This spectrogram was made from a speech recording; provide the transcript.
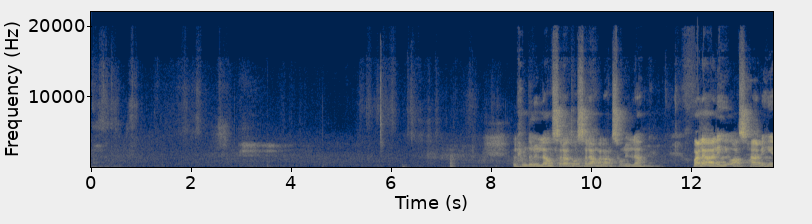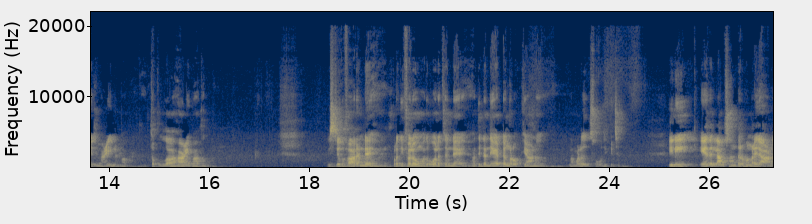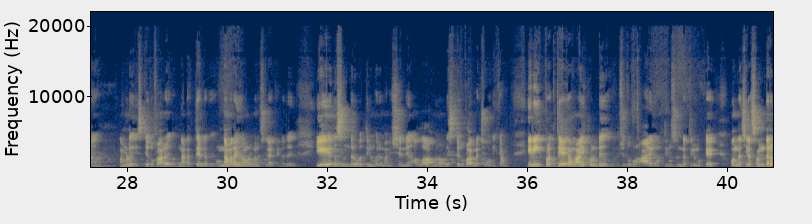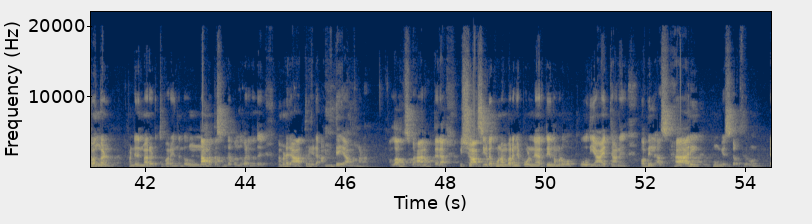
الحمد لله والصلاة والسلام على رسول الله وعلى آله وأصحابه أجمعين أما بعد اتقوا الله عباد الله ഇസ്തിഗ്ഫാറിൻ്റെ പ്രതിഫലവും അതുപോലെ തന്നെ അതിൻ്റെ നേട്ടങ്ങളൊക്കെയാണ് നമ്മൾ സൂചിപ്പിച്ചത് ഇനി ഏതെല്ലാം സന്ദർഭങ്ങളിലാണ് നമ്മൾ ഇസ്തിഗ്ഫാർ നടത്തേണ്ടത് ഒന്നാമതായി നമ്മൾ മനസ്സിലാക്കേണ്ടത് ഏത് സന്ദർഭത്തിലും ഒരു മനുഷ്യന് അള്ളാഹുവിനോട് ഇസ്തിഗ്ഫാറിനെ ചോദിക്കാം ഇനി പ്രത്യേകമായി കൊണ്ട് വിശുദ്ധ ഖുർആാനിലും തിരുസുന്നത്തിലുമൊക്കെ വന്ന ചില സന്ദർഭങ്ങൾ പണ്ഡിതന്മാർ എടുത്തു പറയുന്നുണ്ട്. ഒന്നാമത്തെ സന്ദർഭം എന്ന് പറയുന്നത് നമ്മുടെ രാത്രിയുടെ അന്ത്യയാമങ്ങളാണ്. അള്ളാഹു സുബാനഹുത്തല വിശ്വാസിയുടെ ഗുണം പറഞ്ഞപ്പോൾ നേരത്തെയും നമ്മൾ ഓതി ആയത്താണ് വബിൽ അസ്ഹാരി ഹും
